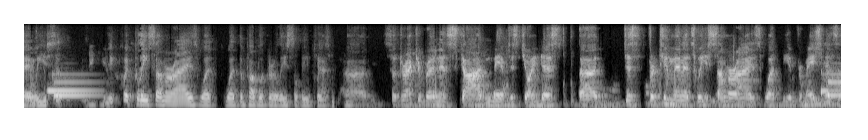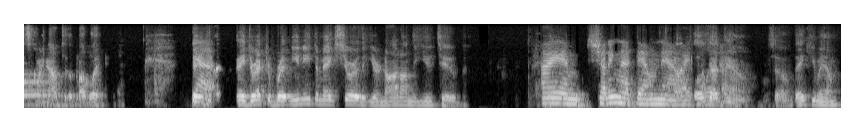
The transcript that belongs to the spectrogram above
Okay, will you, su- Thank Will you. you quickly summarize what, what the public release will be, please? Uh, So Director Britton and Scott, you may have just joined us. Uh, Just for two minutes, will you summarize what the information is that's going out to the public? Hey, Yeah. Dir- Hey, Director Britton, you need to make sure that you're not on the YouTube. I am shutting that down now. I Close that apologize. down. So, thank you, ma'am.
